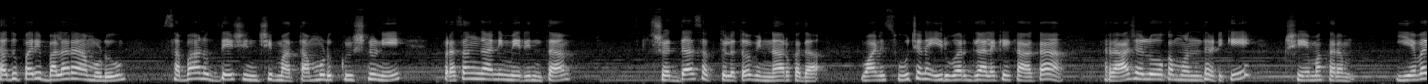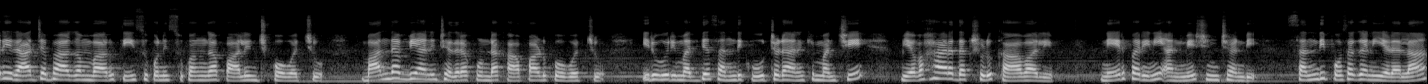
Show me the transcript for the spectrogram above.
తదుపరి బలరాముడు సభానుద్దేశించి మా తమ్ముడు కృష్ణుని ప్రసంగాన్ని మీరింత శ్రద్ధాసక్తులతో విన్నారు కదా. వాని సూచన ఇరువర్గాలకే కాక రాజలోకమంతటికి క్షేమకరం. ఎవరి రాజ్యభాగం వారు తీసుకొని సుఖంగా పాలించుకోవచ్చు బాంధవ్యాన్ని చెదరకుండా కాపాడుకోవచ్చు. ఇరువురి మధ్య సంధి కూర్చడానికి మంచి వ్యవహార దక్షుడు కావాలి. నేర్పరిని అన్వేషించండి. సంధి పొసగని ఎడల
